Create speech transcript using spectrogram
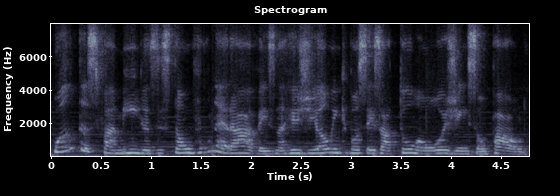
quantas famílias estão vulneráveis na região em que vocês atuam hoje em São Paulo?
